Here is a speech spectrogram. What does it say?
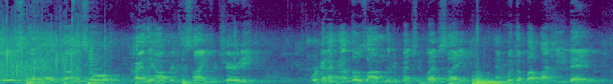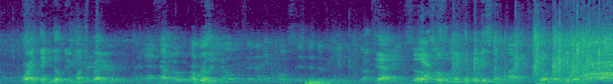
shoes that uh, John has so kindly offered to sign for charity, we're going to have those on the convention website and put them up on eBay, where I think they'll do much better and have a, a really. Yeah, so, yes. so it'll make the biggest impact. So thank you very much.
